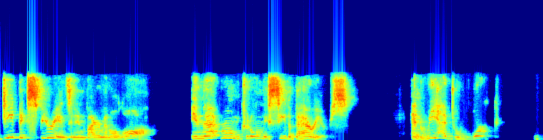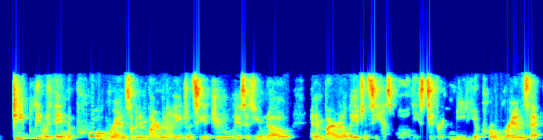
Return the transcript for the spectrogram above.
deep experience in environmental law in that room could only see the barriers. And we had to work deeply within the programs of an environmental agency at Julius. As you know, an environmental agency has all these different media programs that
